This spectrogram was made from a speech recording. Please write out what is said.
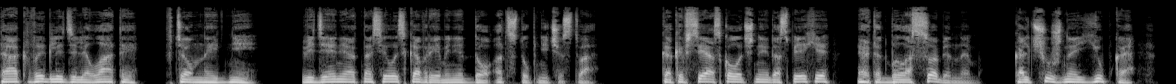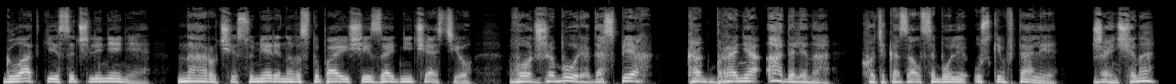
Так выглядели латы в темные дни. Видение относилось ко времени до отступничества. Как и все осколочные доспехи, этот был особенным. Кольчужная юбка, гладкие сочленения, наручи с умеренно выступающей задней частью. Вот же буря, доспех, как броня Адалина, хоть и казался более узким в талии. Женщина?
